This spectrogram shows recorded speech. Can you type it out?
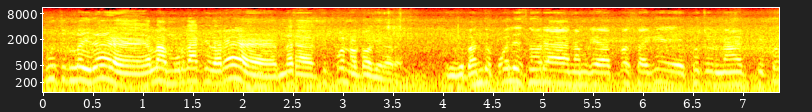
ಕೂಚುಗಳು ಇದೆ, ಎಲ್ಲ ಮುರಿದಾಕಿದ್ದಾರೆ ಕಿತ್ಕೊಂಡು ಹೊಟ್ಟೋಗಿದ್ದಾರೆ ಈಗ ಬಂದು ಪೊಲೀಸ್ನವರೇ ನಮಗೆ ಅಡ್ವಸ್ಸಾಗಿ ಕೂಚುಗಳನ್ನ ಹಾಕ್ಬಿಟ್ಟು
